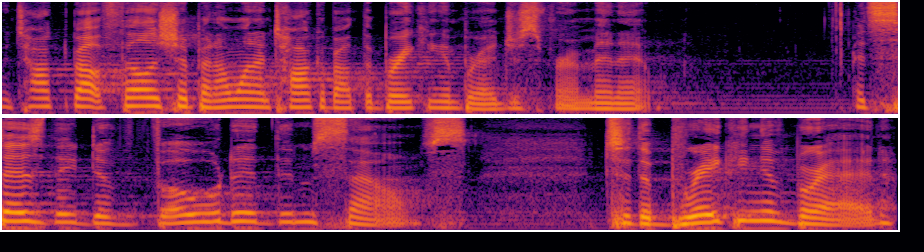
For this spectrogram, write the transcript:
We talked about fellowship, and I want to talk about the breaking of bread just for a minute. It says they devoted themselves to the breaking of bread.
